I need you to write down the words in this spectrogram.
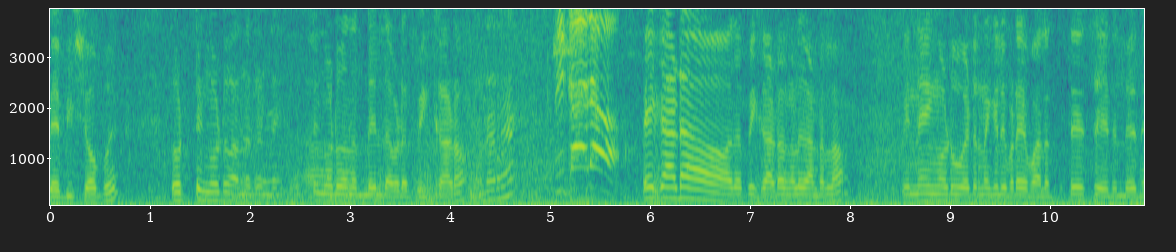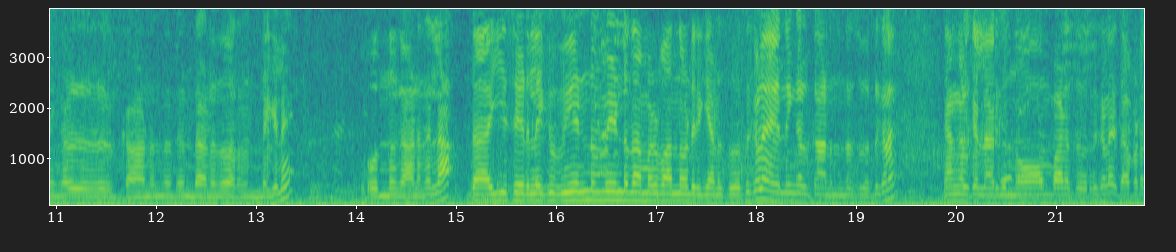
ബേബി ഷോപ്പ് തൊട്ട് ഇങ്ങോട്ട് വന്നിട്ടുണ്ട്. തൊട്ട് ഇങ്ങോട്ട് വന്നിട്ടുണ്ടെങ്കിൽ അവിടെ പിക്കാടോ എന്താ പറയുക Ricardo. പിക്കാടോ അത് പിക്കാടോ നിങ്ങൾ കണ്ടല്ലോ. പിന്നെ ഇങ്ങോട്ട് പോയിട്ടുണ്ടെങ്കിൽ ഇവിടെ വലത്തെ സൈഡിൽ നിങ്ങൾ കാണുന്നത് എന്താണെന്ന് പറഞ്ഞിട്ടുണ്ടെങ്കിൽ ഒന്നും കാണുന്നില്ല. ഈ സൈഡിലേക്ക് വീണ്ടും വീണ്ടും നമ്മൾ വന്നുകൊണ്ടിരിക്കുകയാണ് സുഹൃത്തുക്കളെ. നിങ്ങൾ കാണുന്നുണ്ട് സുഹൃത്തുക്കളെ ഞങ്ങൾക്ക് എല്ലാവർക്കും നോമ്പാണ് സുഹൃത്തുക്കളെ. ഇത് അവിടെ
